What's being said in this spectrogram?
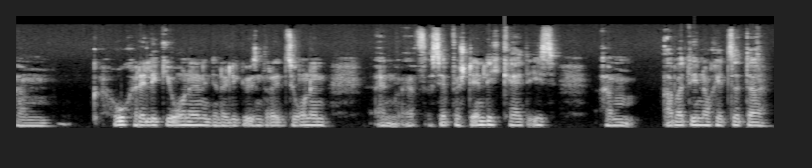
ähm, Hochreligionen, in den religiösen Traditionen eine Selbstverständlichkeit ist, ähm, aber den auch jetzt der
